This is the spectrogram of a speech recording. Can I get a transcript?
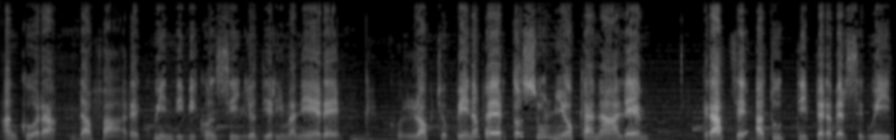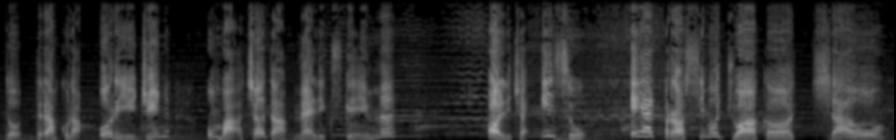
ancora da fare, quindi vi consiglio di rimanere con l'occhio ben aperto sul mio canale. Grazie a tutti per aver seguito Dracula Origin, un bacio da Melix Game, pollice in su e al prossimo gioco, ciao!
